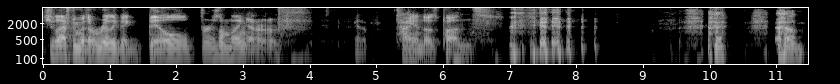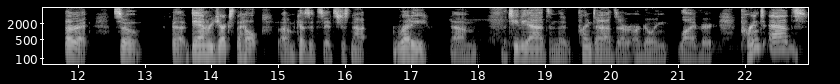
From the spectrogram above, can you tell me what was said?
she left him with a really big bill for something. I don't know. Gotta tie in those puns. um, all right. So uh, Dan rejects the help because it's it's just not ready. Um, the TV ads and the print ads are, are going live. Very print ads.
